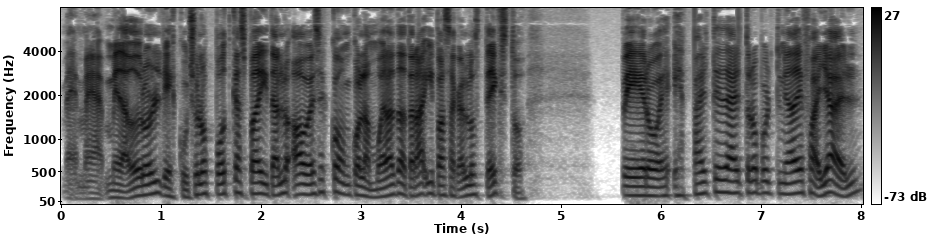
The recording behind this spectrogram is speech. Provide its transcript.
me, da dolor. Escucho los podcasts para editarlos a veces con, con las muelas de atrás y para sacar los textos. Pero es, parte de darte la oportunidad de fallar.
